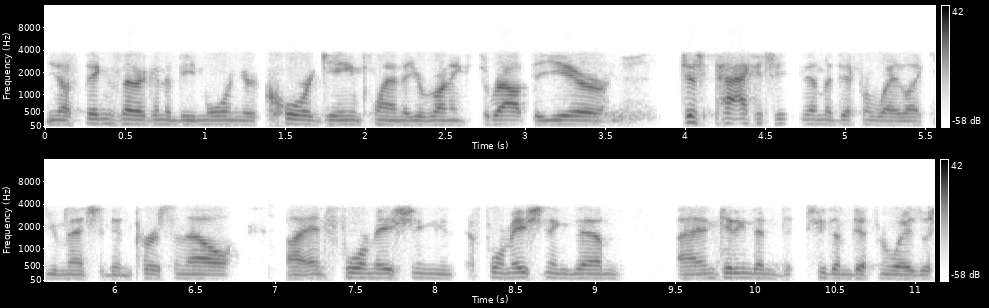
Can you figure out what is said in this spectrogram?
You know things that are going to be more in your core game plan that you're running throughout the year. Just packaging them a different way, like you mentioned in personnel uh, and formation formationing them uh, and getting them to them different ways with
